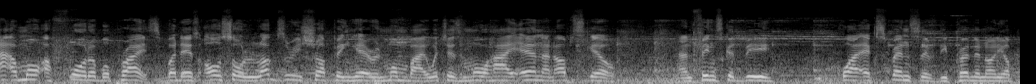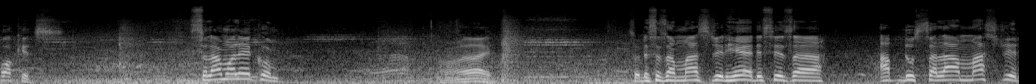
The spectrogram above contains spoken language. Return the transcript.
at a more affordable price. But there's also luxury shopping here in Mumbai, which is more high end and upscale. And things could be quite expensive depending on your pockets. Assalamu alaikum. All right. So this is a masjid here. This is a Abdul Salam Masjid.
